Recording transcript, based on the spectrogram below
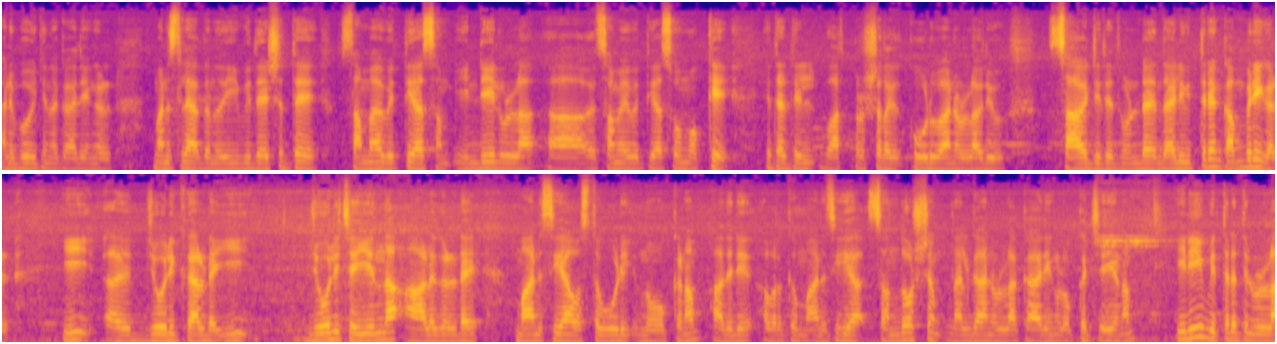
അനുഭവിക്കുന്ന കാര്യങ്ങൾ മനസ്സിലാക്കുന്നത്. ഈ വിദേശത്തെ സമയവ്യത്യാസം ഇന്ത്യയിലുള്ള സമയവ്യത്യാസവും ഒക്കെ ഇത്തരത്തിൽ വർക്ക് പ്രഷർ കൂടുവാനുള്ള ഒരു സാഹചര്യമുണ്ട് എന്തായാലും ഇത്തരം കമ്പനികൾ ഈ ജോലിക്കാരുടെ ഈ ജോലി ചെയ്യുന്ന ആളുകളുടെ മാനസികാവസ്ഥ കൂടി നോക്കണം. അതിന് അവർക്ക് മാനസിക സന്തോഷം നൽകാനുള്ള കാര്യങ്ങളൊക്കെ ചെയ്യണം. ഇനിയും ഇത്തരത്തിലുള്ള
